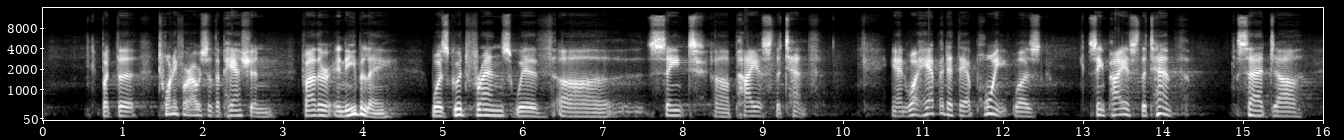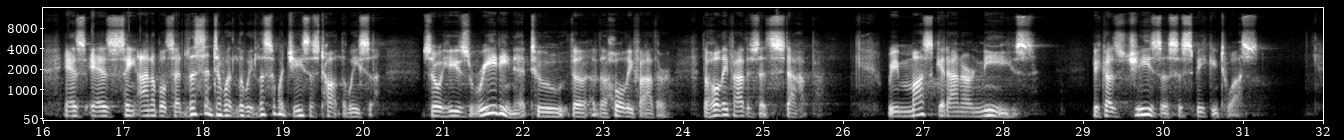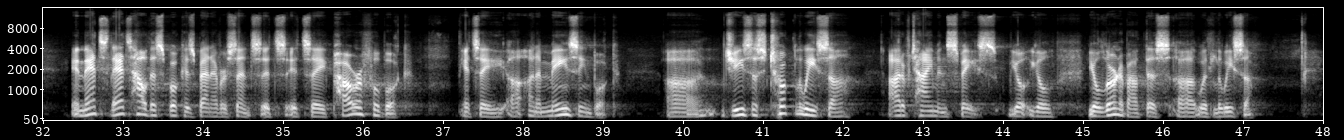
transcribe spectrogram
But the 24 Hours of the Passion, Father Annibale was good friends with uh, Saint uh, Pius X. And what happened at that point was Saint Pius X said, uh, as, as Saint Annibal said, listen to what Louis, listen to what Jesus taught Luisa. So he's reading it to the, the Holy Father. The Holy Father said, stop. We must get on our knees because Jesus is speaking to us. And that's, that's how this book has been ever since. It's, it's a powerful book. It's a, uh, an amazing book. Uh, Jesus took Luisa out of time and space. You'll, you'll, you'll learn about this uh, with Luisa.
